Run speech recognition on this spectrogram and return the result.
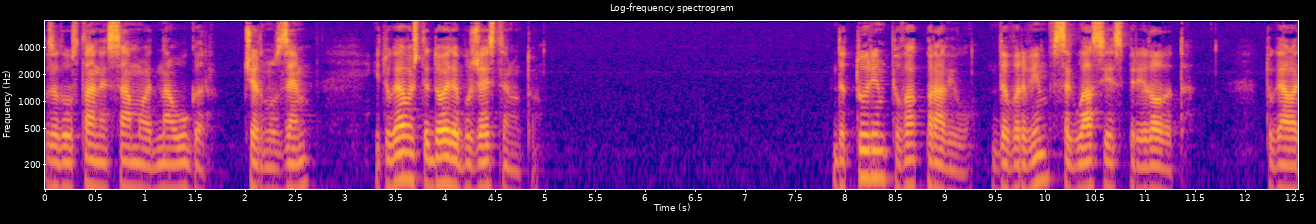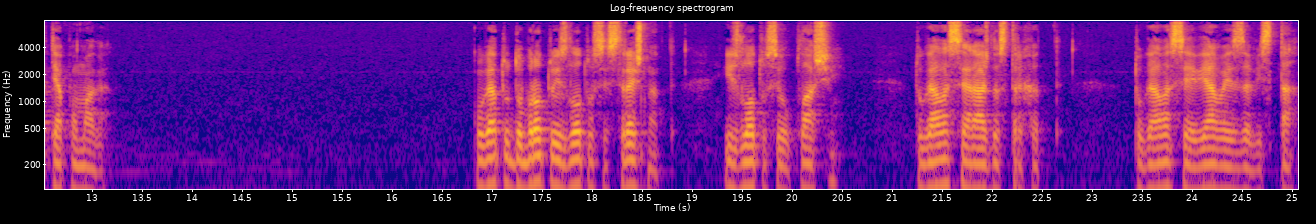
За да остане само една угър, чернозем, и тогава ще дойде Божественото. Да турим това правило, да вървим в съгласие с природата. Тогава тя помага. Когато доброто и злото се срещнат и злото се оплаши, тогава се ражда страхът. Тогава се явява и зависта.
